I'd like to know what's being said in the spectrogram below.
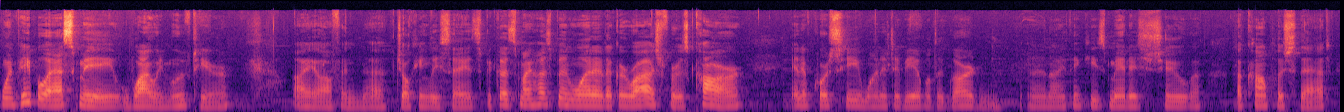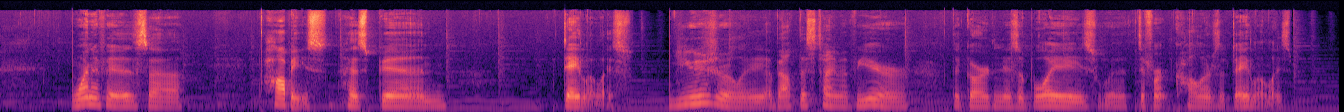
When people ask me why we moved here, I often uh, jokingly say it's because my husband wanted a garage for his car, and of course he wanted to be able to garden, and I think he's managed to uh, accomplish that. One of his uh, hobbies has been daylilies. Usually about this time of year, the garden is ablaze with different colors of daylilies.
